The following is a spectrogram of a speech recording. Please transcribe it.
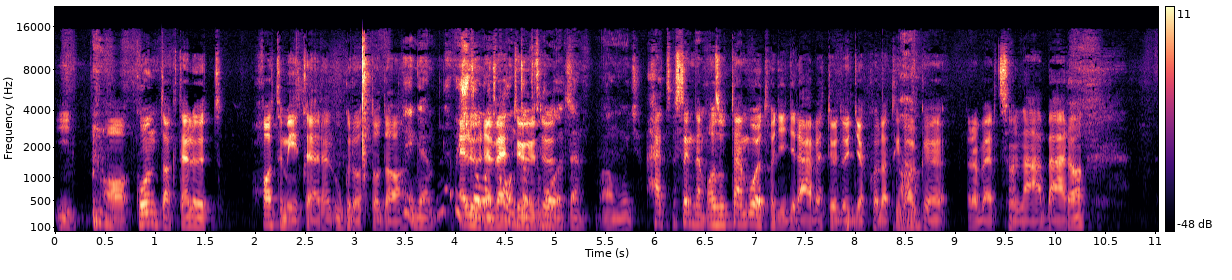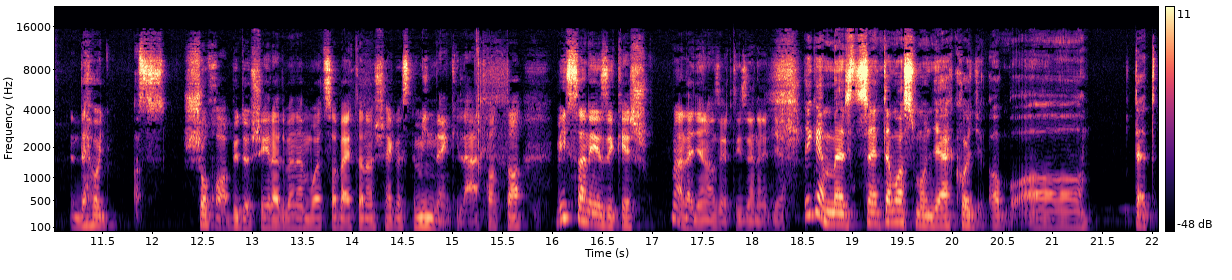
így a kontakt előtt 6 méterrel ugrott oda, Igen, nem előre tudom, vetődött. amúgy. Hát szerintem azután volt, hogy így rávetődött gyakorlatilag ah. Robertson lábára, de hogy az soha a büdös életben nem volt szabálytalanság, ezt mindenki láthatta. Visszanézik, és már legyen azért 11-es. Igen, mert szerintem azt mondják, hogy a, a tehát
